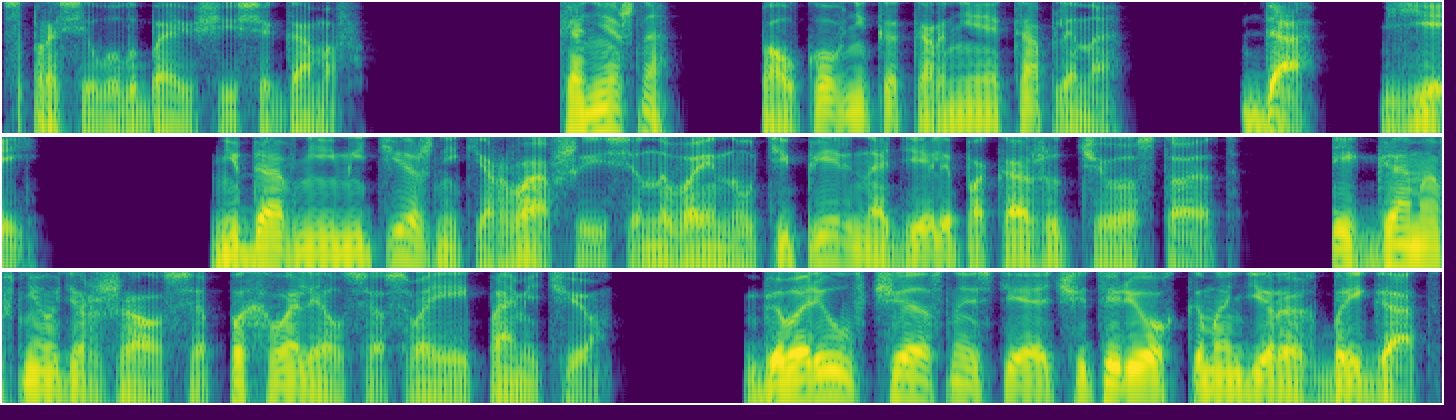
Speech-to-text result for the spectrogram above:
Спросил улыбающийся Гамов. Конечно, полковника Корнея Каплина. Да, ей. Недавние мятежники, рвавшиеся на войну, теперь на деле покажут, чего стоят. И Гамов не удержался, похвалился своей памятью. Говорю, в частности, о четырех командирах бригад,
